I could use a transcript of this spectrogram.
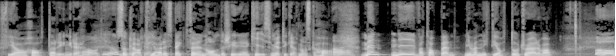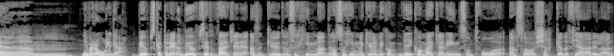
För jag hatar yngre. Ja, det gör du Såklart. verkligen. Jag har respekt för en åldershierarki som jag tycker att man ska ha. Ja. Men ni var toppen. Ni var 98 år tror jag det var. Ja. Ehm, ni var roliga. Vi uppskattar er. Vi uppskattar verkligen det. Alltså gud, det var så himla, det var så himla kul. Vi kom, vi kom verkligen in som två, alltså tjackade fjärilar.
